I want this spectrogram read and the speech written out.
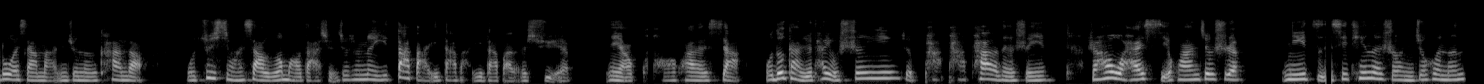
落下嘛，你就能看到。我最喜欢下鹅毛大雪，就是那一大把一大把一大把的雪，那样夸夸的下，我都感觉它有声音，就啪啪啪的那个声音。然后我还喜欢，就是你仔细听的时候，你就会能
